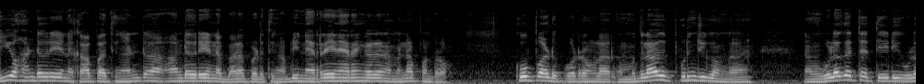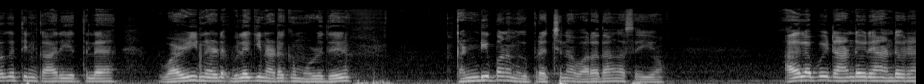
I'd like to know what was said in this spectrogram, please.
ஐயோ ஆண்டவரே என்னை காப்பாற்றுங்க அண்ட ஆண்டவரே என்னை பலப்படுத்துங்க அப்படி நிறைய நேரங்களில் நம்ம என்ன பண்ணுறோம் கூப்பாடு போடுறவங்களா இருக்கும் முதலாவது புரிஞ்சுக்கோங்க. நம்ம உலகத்தை தேடி உலகத்தின் காரியத்தில் வழி நட விலகி நடக்கும் பொழுது கண்டிப்பாக நமக்கு பிரச்சனை வரதாங்க செய்யும். அதில் போயிட்டு ஆண்டவரே ஆண்டவரே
